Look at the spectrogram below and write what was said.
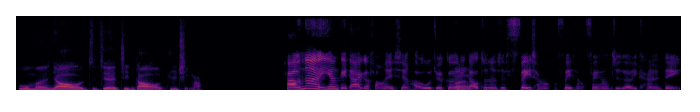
我们要直接进到剧情嘛？好，那一样给大家一个防雷线。好了，我觉得《隔离呃，岛》真的是非常非常非常值得一看的电影，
